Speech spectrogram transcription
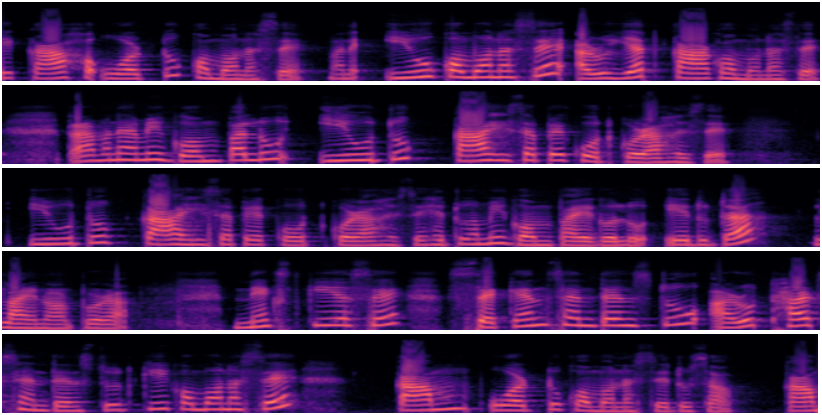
এই কা ৱৰ্ডটো কমন আছে। মানে ইউ কমন আছে আৰু ইয়াত কা কমন আছে। তাৰমানে আমি গম পালোঁ ইউটোক কা হিচাপে কোড কৰা হৈছে। ইউটোক কা হিচাপে কোড কৰা হৈছে সেইটো আমি গম পাই গ'লোঁ। এই দুটা লাইনৰ পৰা। নেক্সট কি আছে? ছেকেণ্ড চেণ্টেন্সটো আৰু থাৰ্ড চেণ্টেন্সটোত কি কমন আছে? কাম ৱৰ্ডটো কমন আছে এইটো চাওক। কাম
